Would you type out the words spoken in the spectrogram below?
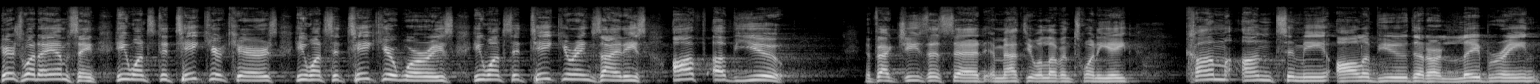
Here's what I am saying. He wants to take your cares. He wants to take your worries. He wants to take your anxieties off of you. In fact, Jesus said in Matthew 11, 28, come unto me, all of you that are laboring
